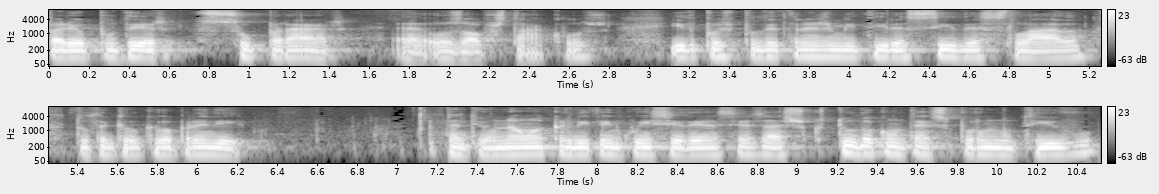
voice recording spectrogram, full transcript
para eu poder superar uh, os obstáculos e depois poder transmitir a si desse lado tudo aquilo que eu aprendi. Portanto, eu não acredito em coincidências, acho que tudo acontece por um motivo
